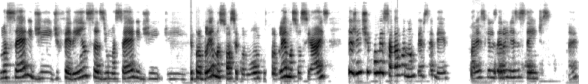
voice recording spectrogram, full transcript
uma série de diferenças e uma série de, de, de problemas socioeconômicos, problemas sociais, que a gente começava a não perceber. Parece que eles eram inexistentes. Né?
